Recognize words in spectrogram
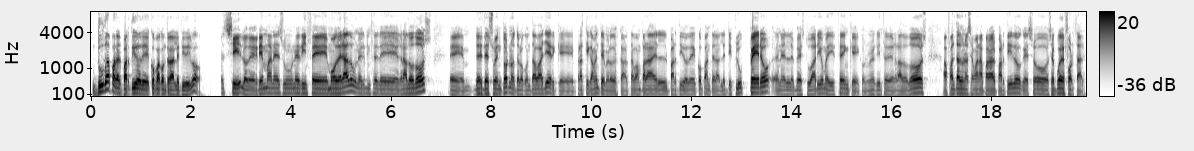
Duda para el partido de Copa contra el Atleti de Bilbao. Sí, lo de Griezmann es un esguince moderado, un esguince de grado 2. Eh, desde su entorno, te lo contaba ayer, que prácticamente me lo descartaban para el partido de Copa ante el Athletic Club, pero en el vestuario me dicen que con un esguince de grado 2, a falta de una semana para el partido, que eso se puede forzar.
